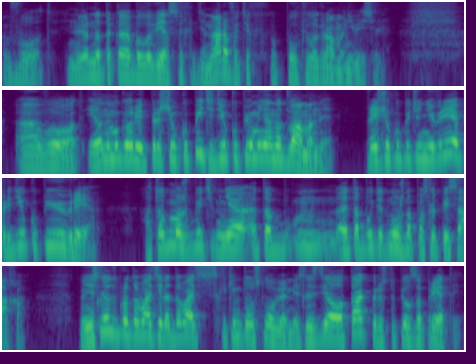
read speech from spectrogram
Вот. И, наверное, такая была вес их динаров, этих полкилограмма они весили. А, вот. И он ему говорит, прежде чем купить, иди купи у меня на два мане. Прежде чем купить у еврея, приди и купи у еврея. А тот, может быть, мне это, это будет нужно после Пейсаха. Но не следует продавать или давать с каким-то условием. Если сделал так, переступил запреты.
